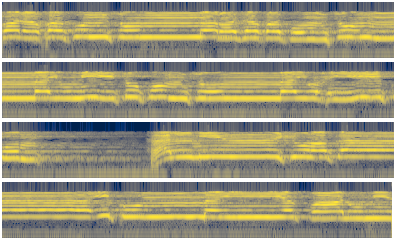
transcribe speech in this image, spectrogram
خلقكم ثم رزقكم ثم يميتكم ثم يحييكم هل من شركائكم من يفعل من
